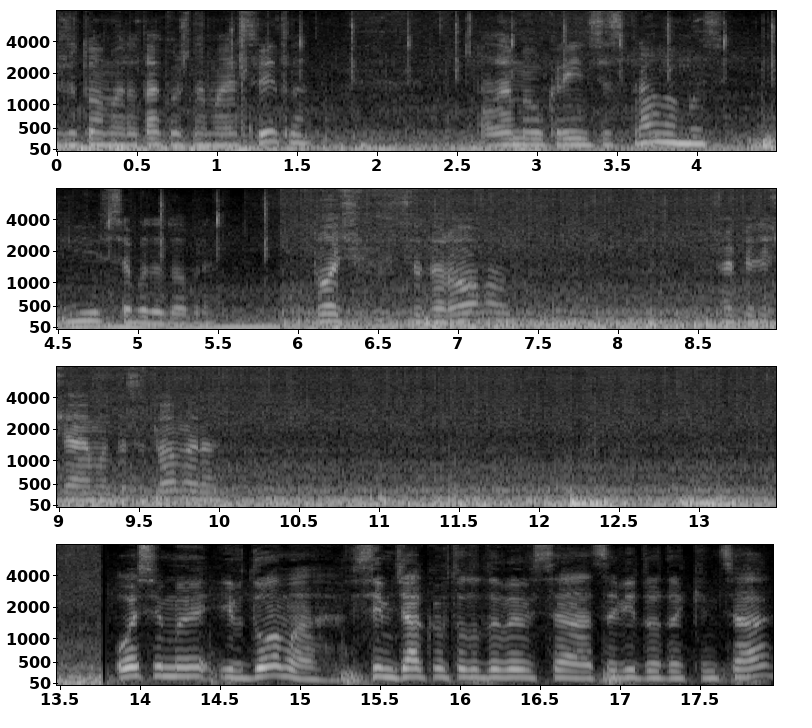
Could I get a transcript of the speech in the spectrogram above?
Житомира також немає світла. Але ми, українці, справимось і все буде добре. Дощ всю дорогу. Вже під'їжджаємо до Житомира. Ось і ми і вдома. Всім дякую, хто додивився це відео до кінця.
